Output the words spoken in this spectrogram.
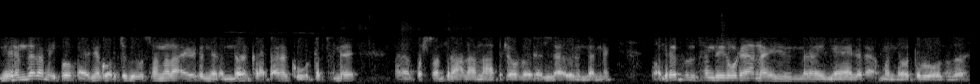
നിരന്തരം ഇപ്പോ കഴിഞ്ഞ കുറച്ച് ദിവസങ്ങളായിട്ട് നിരന്തരം കാട്ടാന കൂട്ടത്തിന്റെ പ്രശ്നത്തിലാണ് നാട്ടിലുള്ളവരെല്ലാവരും തന്നെ. വളരെ പ്രതിസന്ധിയിലൂടെയാണ് ഈ മേഖല മുന്നോട്ട് പോകുന്നത്.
